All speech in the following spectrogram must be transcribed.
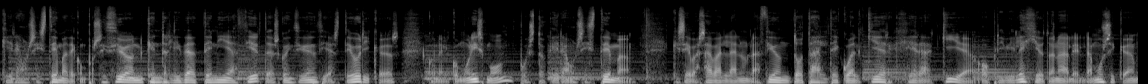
que era un sistema de composición que en realidad tenía ciertas coincidencias teóricas con el comunismo, puesto que era un sistema que se basaba en la anulación total de cualquier jerarquía o privilegio tonal en la música,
